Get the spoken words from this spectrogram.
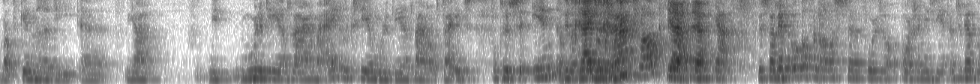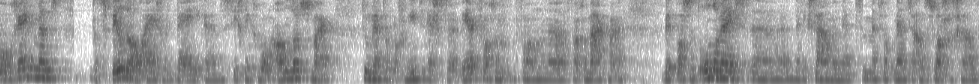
wat kinderen die eh, ja, niet moeilijk lerend waren, maar eigenlijk zeer moeilijk lerend waren. Of daar iets tussenin. dit grijze gebied. raakvlak. Ja, ja. Ja, dus daar werd ook al van alles eh, voor georganiseerd. En toen hebben we op een gegeven moment, dat speelde al eigenlijk bij de stichting gewoon anders, maar toen werd er nog niet echt werk van, van, van gemaakt. Maar bij passend onderwijs eh, ben ik samen met, met wat mensen aan de slag gegaan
